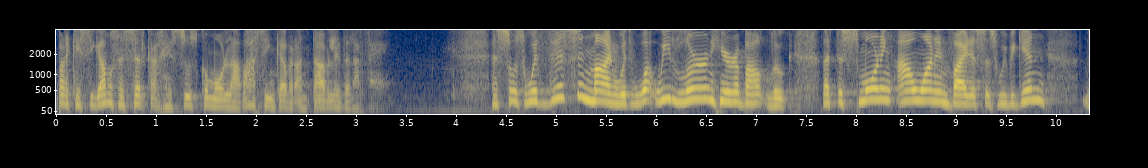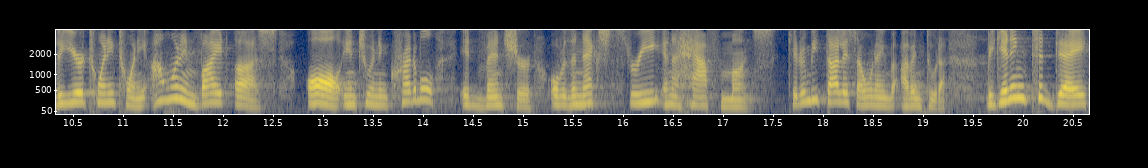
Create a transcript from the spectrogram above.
para que sigamos de cerca a Jesús como la base inquebrantable de la fe. And so it's with this in mind, with what we learn here about Luke, that this morning I want to invite us as we begin the year 2020, I want to invite us all into an incredible adventure over the next three and a half months. Quiero invitarles a una aventura. Beginning today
